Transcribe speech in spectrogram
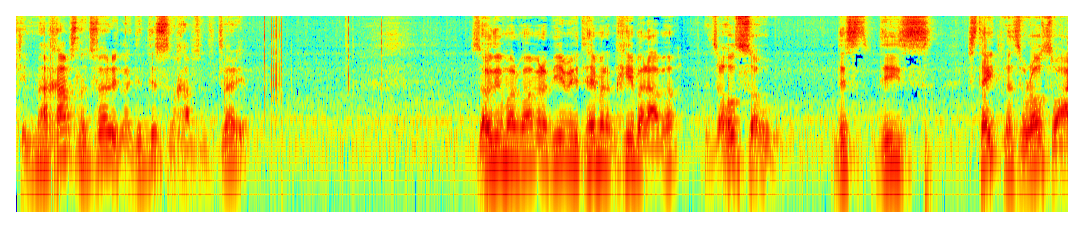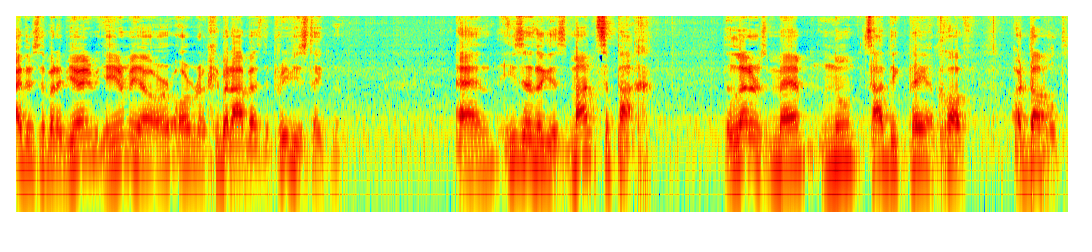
Ki mechamson to Tveria, like the distance of Chamson to Tveria. The It's also this these statements were also either said by Rabbi Yirmiyah or, or Rabbi Chiya bar Abba as the previous statement. And he says like this: Man The letters Mem, Nun, Tzadik, Pei, and Chof are doubled.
